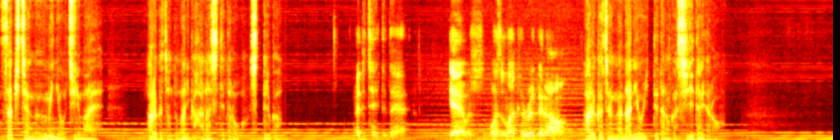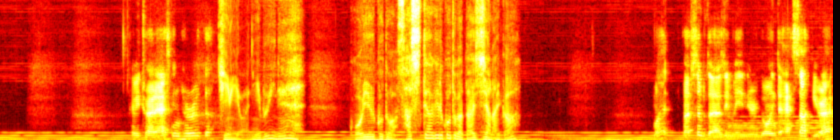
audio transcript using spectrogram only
Saki-chan が海に落ちる前、はるかちゃんと何か話してたの知ってるか I detected that. Yeah, it was, wasn't like Haruka at all. はるかちゃんが何を言ってたのか知りたいだろう。Have you tried asking Haruka? 君は鈍いね。こういうことは察してあげることが大事じゃないか What? By sympathize, you mean you're going to ask Saki, right?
